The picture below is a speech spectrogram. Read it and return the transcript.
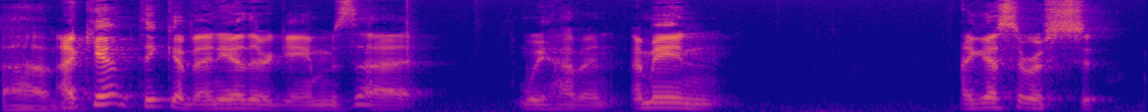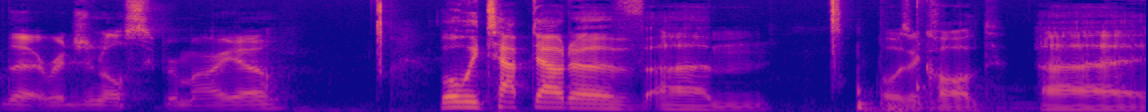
Um, I can't think of any other games that we haven't. I mean, I guess there was the original Super Mario. Well, we tapped out of um, what was it called? Uh,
